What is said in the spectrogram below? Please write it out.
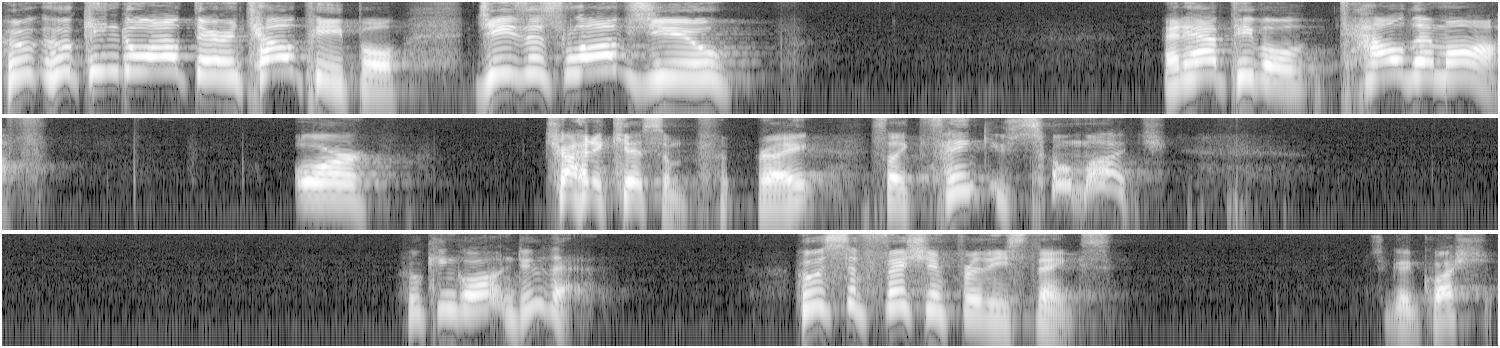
Who, who can go out there and tell people, Jesus loves you, and have people tell them off or try to kiss them, right? It's like, thank you so much. Who can go out and do that? Who's sufficient for these things? It's a good question.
